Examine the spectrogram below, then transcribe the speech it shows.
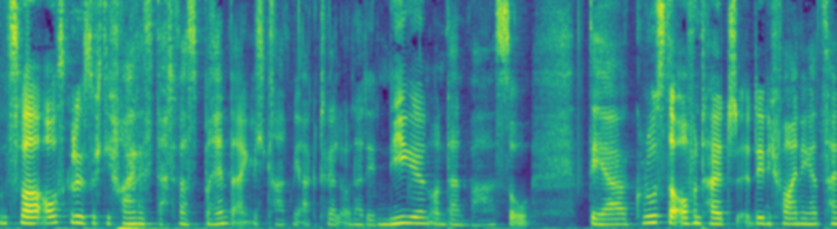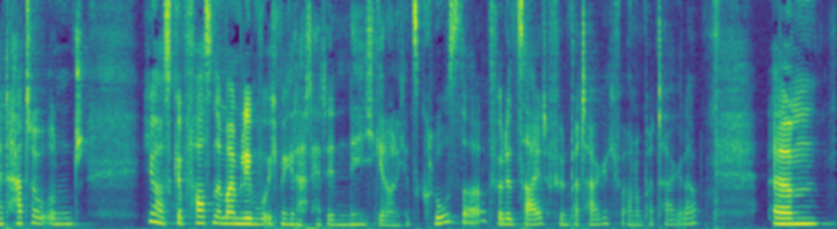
Und zwar ausgelöst durch die Frage, dass ich dachte, was brennt eigentlich gerade mir aktuell unter den Nägeln? Und dann war es so der Klosteraufenthalt, den ich vor einiger Zeit hatte. Und ja, es gibt Phasen in meinem Leben, wo ich mir gedacht hätte, nee, ich gehe doch nicht ins Kloster für eine Zeit, für ein paar Tage. Ich war auch noch ein paar Tage da. Ähm,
